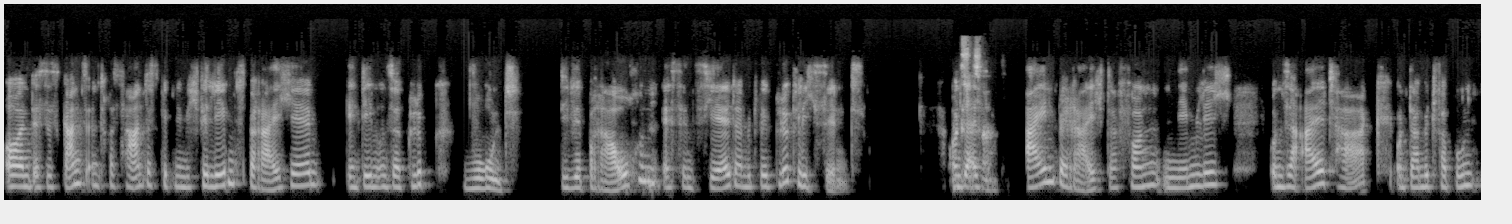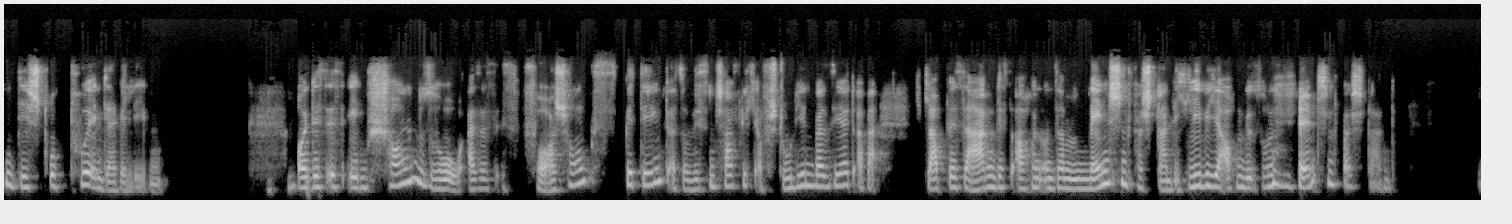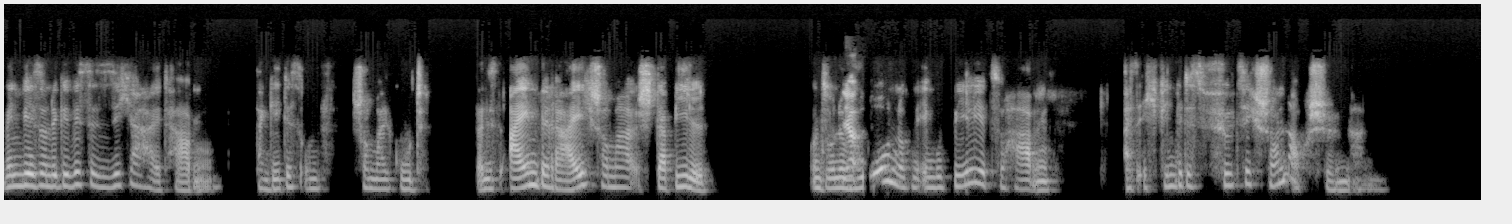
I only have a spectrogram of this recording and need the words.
Und es ist ganz interessant, es gibt nämlich vier Lebensbereiche, in denen unser Glück wohnt, die wir brauchen, mhm. essentiell, damit wir glücklich sind. Und da ist ein Bereich davon, nämlich unser Alltag und damit verbunden die Struktur, in der wir leben. Und es ist eben schon so, also es ist forschungsbedingt, also wissenschaftlich auf Studien basiert, aber ich glaube, wir sagen das auch in unserem Menschenverstand. Ich liebe ja auch einen gesunden Menschenverstand. Wenn wir so eine gewisse Sicherheit haben, dann geht es uns schon mal gut. Dann ist ein Bereich schon mal stabil. Und so eine ja. Wohnung und eine Immobilie zu haben, also ich finde, das fühlt sich schon auch schön an.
